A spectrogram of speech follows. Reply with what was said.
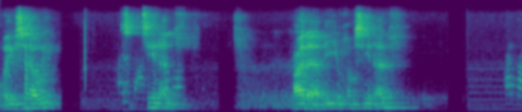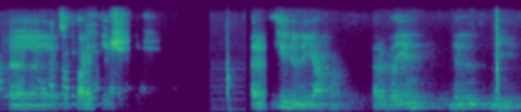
ويساوي 60 ألف على 150 ألف. آه، قديش؟ 40% عفوا. 40%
